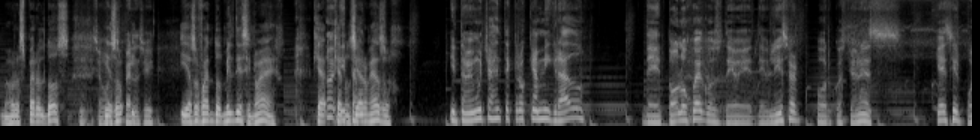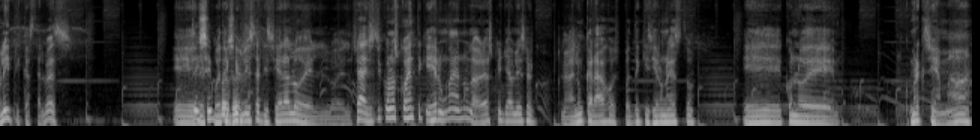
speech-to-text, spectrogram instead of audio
mejor espero el 2. y, eso, y, eso fue en 2019 que, que anunciaron eso. Y también mucha gente creo que ha migrado de todos los juegos de, de Blizzard por cuestiones, ¿qué decir? Políticas, tal vez. Eh, después de que Blizzard hiciera lo del, lo del, O sea, yo sí conozco gente que dijeron, bueno, la verdad es que ya Blizzard me vale un carajo después de que hicieron esto. Eh, con lo de. ¿Cómo era que se llamaba?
